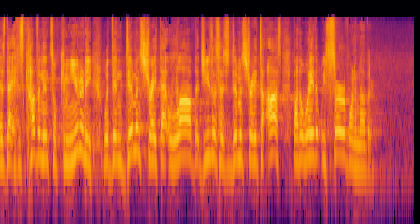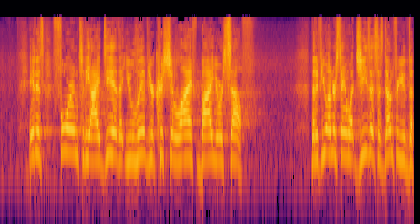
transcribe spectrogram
is that his covenantal community would then demonstrate that love that Jesus has demonstrated to us by the way that we serve one another. It is foreign to the idea that you live your Christian life by yourself. That if you understand what Jesus has done for you, the,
